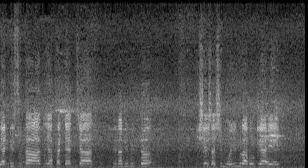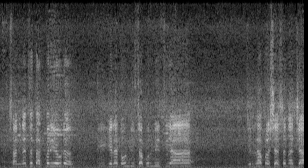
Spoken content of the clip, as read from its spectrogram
यांनी सुद्धा आज या खड्ड्यांच्या दिनानिमित्त विशेष अशी मोहीम राबवली आहे. सांगण्याचं तात्पर्य एवढं की गेल्या दोन दिवसापूर्वीच या जिल्हा प्रशासनाच्या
